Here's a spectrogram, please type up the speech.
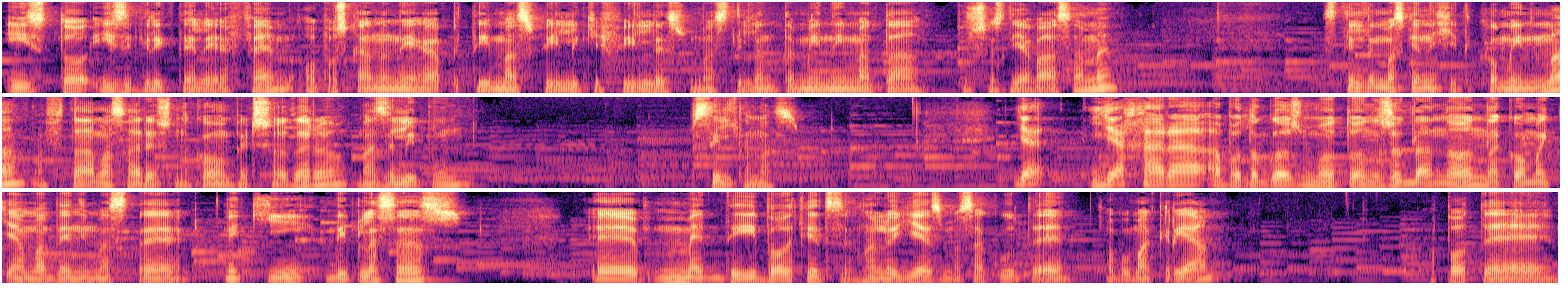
ή στο easygreek.fm όπως κάνανε οι αγαπητοί μας φίλοι και φίλες που μας στείλαν τα μηνύματα που σας διαβάσαμε. Στείλτε μας και ένα ηχητικό μήνυμα, αυτά μας αρέσουν ακόμα περισσότερο, μας λείπουν. Στείλτε μας. Για, για χαρά από τον κόσμο των ζωντανών, ακόμα και άμα δεν είμαστε εκεί δίπλα σας. Ε, με τη βοήθεια της τεχνολογίας μας ακούτε από μακριά. Οπότε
